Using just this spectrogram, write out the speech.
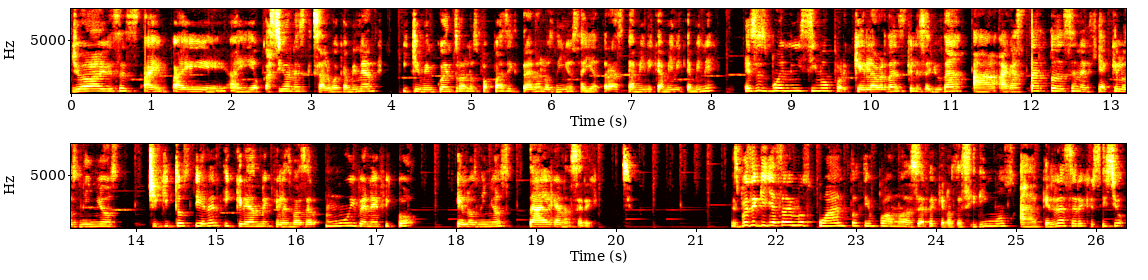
Yo hay veces, hay, hay, hay ocasiones que salgo a caminar y que me encuentro a los papás y traen a los niños ahí atrás, camine, camine, camine, eso es buenísimo porque la verdad es que les ayuda a, gastar toda esa energía que los niños chiquitos tienen y créanme que les va a ser muy benéfico que los niños salgan a hacer ejercicio. Después de que ya sabemos cuánto tiempo vamos a hacer, de que nos decidimos a querer hacer ejercicio,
